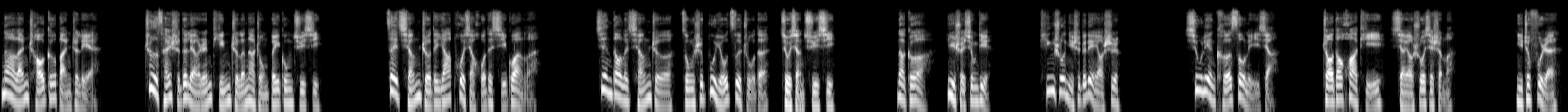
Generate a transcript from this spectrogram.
纳兰朝歌板着脸，这才使得两人停止了那种卑躬屈膝，在强者的压迫下活得习惯了。见到了强者，总是不由自主的就想屈膝。那哥，易水兄弟，听说你是个炼药师。修炼咳嗽了一下，找到话题，想要说些什么。你这妇人，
